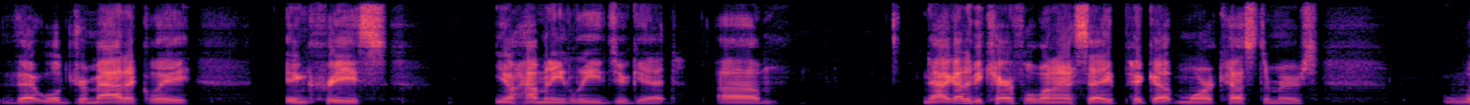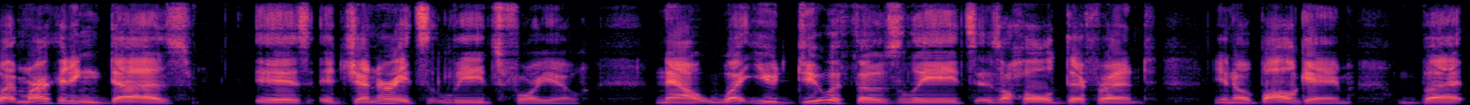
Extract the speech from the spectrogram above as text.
that will dramatically increase you know how many leads you get. Um, now I got to be careful when I say pick up more customers. What marketing does is it generates leads for you. Now what you do with those leads is a whole different you know ball game. But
